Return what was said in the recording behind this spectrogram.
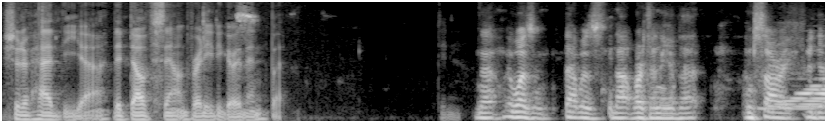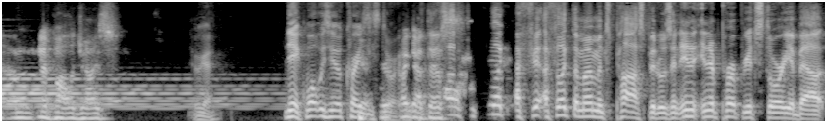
Should have had the uh, the dove sound ready to go then, but didn't. No, it wasn't. That was not worth any of that. I'm sorry. I, did- I'm- I apologize. there we go. Nick, what was your crazy story? I got this. Oh, I feel like I feel, I feel like the moment's passed, but it was an in, inappropriate story about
